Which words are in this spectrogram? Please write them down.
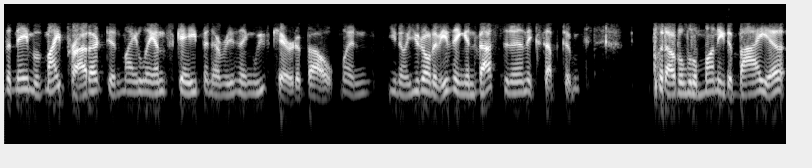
the name of my product and my landscape and everything we've cared about when you know you don't have anything invested in except to put out a little money to buy it.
